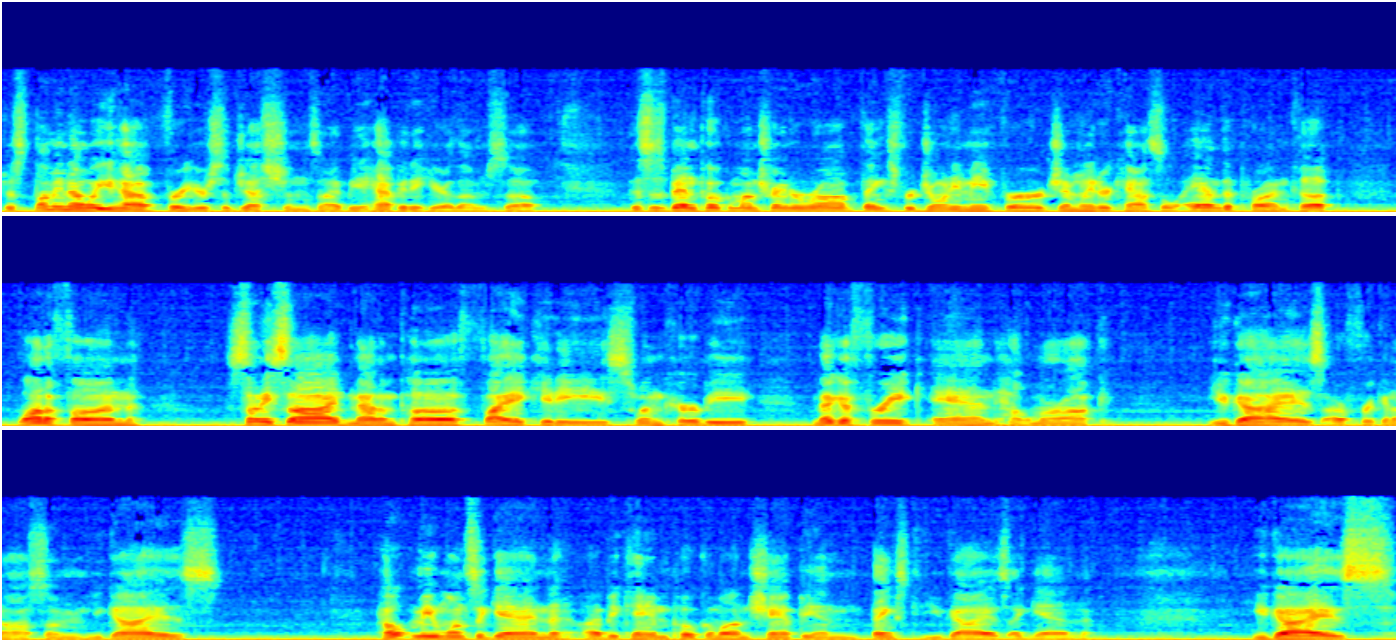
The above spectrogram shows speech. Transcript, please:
just let me know what you have for your suggestions, and I'd be happy to hear them. So, this has been Pokemon Trainer Rob. Thanks for joining me for Gym Leader Castle and the Prime Cup. A lot of fun. Sunnyside, Madam Puff, Fire Kitty, Swim Kirby, Mega Freak, and Helmarock. You guys are freaking awesome. You guys helped me once again. I became Pokemon champion thanks to you guys again. You guys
